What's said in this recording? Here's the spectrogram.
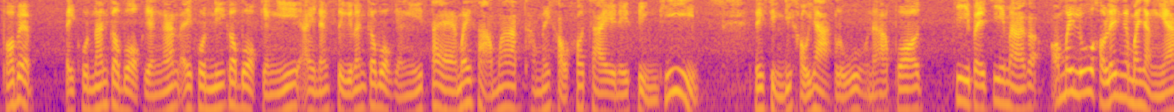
เพราะแบบไอ้คนนั้นก็บอกอย่างนั้น ไอ้คนนี้ก็บอกอย่างนี้ ไอ้หนังสือนั้นก็บอกอย่างนี้ แต่ไม่สามารถทำให้เขาเข้าใจในสิ่งที่ในสิ่งที่เขาอยากรู้นะครับพอจี้ไปจี้มาก็อ๋อไม่รู้เขาเล่นกันมาอย่างเนี้ย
